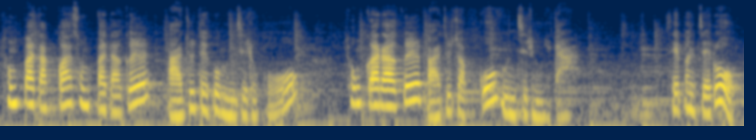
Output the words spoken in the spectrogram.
손바닥과 손바닥을 마주대고 문지르고 손가락을 마주 잡고 문지릅니다. 세 번째로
